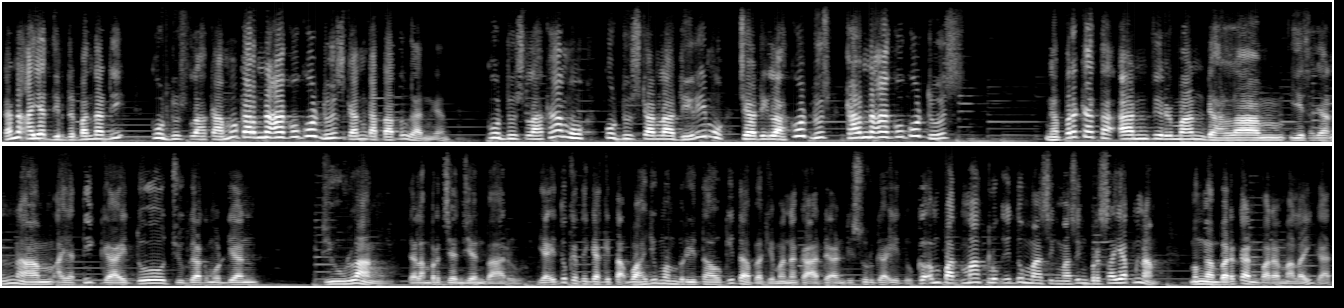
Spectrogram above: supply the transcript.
Karena ayat di depan tadi, kuduslah kamu karena aku kudus, kan kata Tuhan kan. Kuduslah kamu, kuduskanlah dirimu, jadilah kudus karena aku kudus. Nah perkataan firman dalam Yesaya 6 ayat 3 itu juga kemudian diulang dalam perjanjian baru. Yaitu ketika kitab Wahyu memberitahu kita bagaimana keadaan di surga itu. Keempat makhluk itu masing-masing bersayap enam. Menggambarkan para malaikat.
